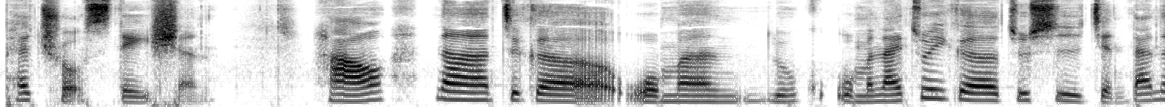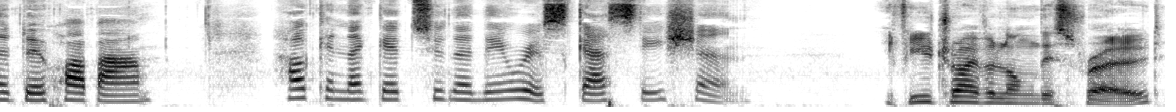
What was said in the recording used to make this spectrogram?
，petrol station。好，那这个我们如果我们来做一个就是简单的对话吧。How can I get to the nearest gas station? If you drive along this road,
